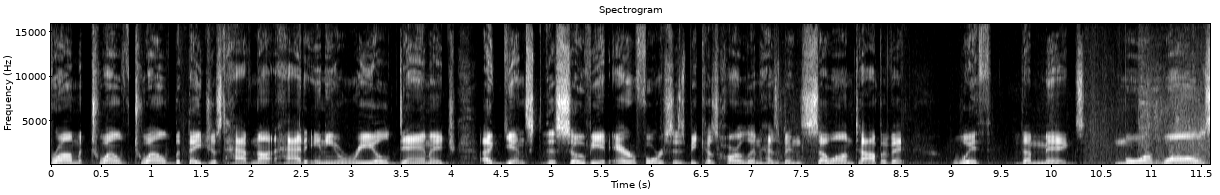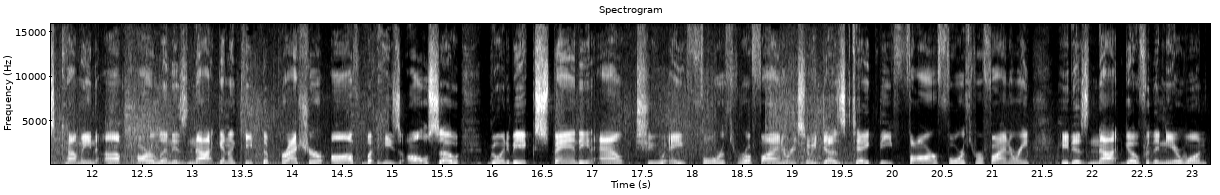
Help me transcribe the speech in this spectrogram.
from 1212, but they just have not had any real damage against the Soviet air forces because Harlen has been so on top of it with the MiGs. More walls coming up. Harlen is not going to keep the pressure off, but he's also going to be expanding out to a fourth refinery. So he does take the far fourth refinery. He does not go for the near one.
